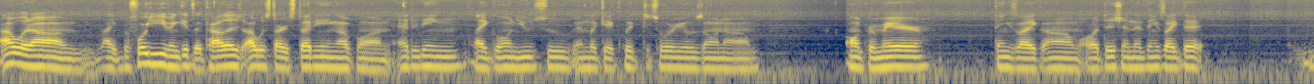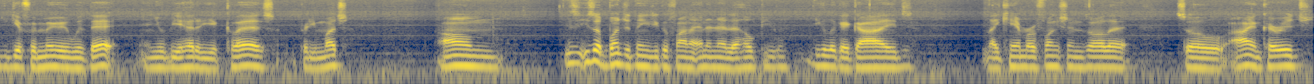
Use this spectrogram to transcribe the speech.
I would um like before you even get to college, I would start studying up on editing, like go on YouTube and look at quick tutorials on um on Premiere, things like um Audition and things like that. You get familiar with that, and you'll be ahead of your class pretty much. Um, there's, a bunch of things you can find on the internet that help you. You can look at guides, like camera functions, all that. So I encourage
